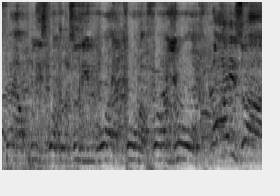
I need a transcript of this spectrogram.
please welcome to the white corner from York, Isaac.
